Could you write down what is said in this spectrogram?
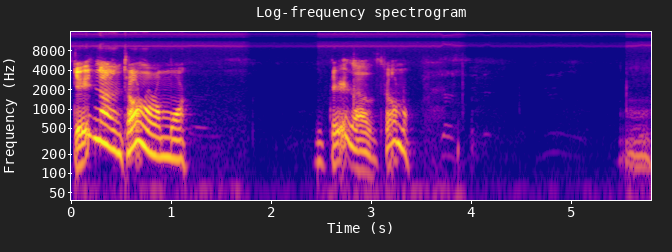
There's not a tunnel no more. There's out of the tunnel. Mm.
